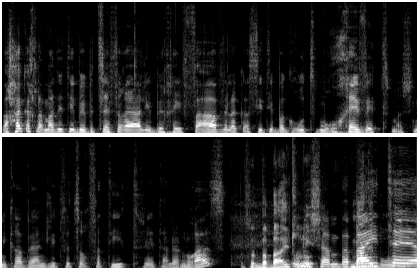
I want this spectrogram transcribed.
ואחר כך למדתי בבית ספר ריאלי בחיפה, ועשיתי בגרות מורחבת, מה שנקרא באנגלית וצרפתית, והייתה לנו אז. זאת אומרת, בבית לא? ומשם, בבית אה,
